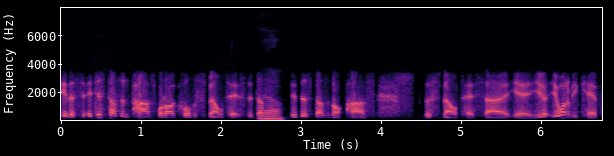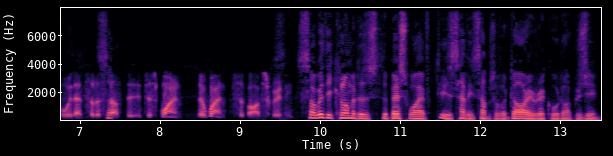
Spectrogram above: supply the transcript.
in a, it just doesn't pass what I call the smell test. It doesn't. Yeah. It just does not pass the smell test. So yeah, you you want to be careful with that sort of So- stuff. It just won't. It won't survive scrutiny. So with your kilometres, the best way of, is having some sort of a diary record, I presume.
